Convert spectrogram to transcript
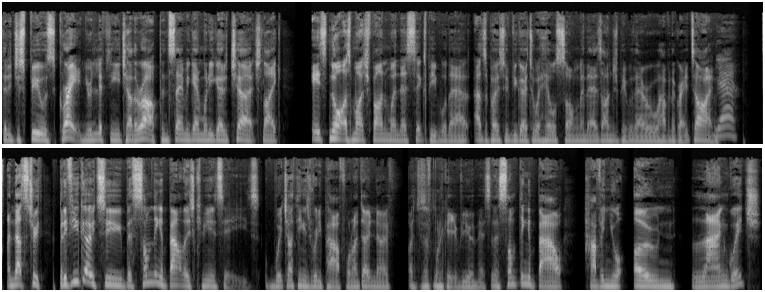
that it just feels great and you're lifting each other up and same again when you go to church like it's not as much fun when there's six people there as opposed to if you go to a Hillsong and there's 100 people there all having a great time yeah. and that's the truth. But if you go to, but something about those communities, which I think is really powerful, and I don't know if I just want to get your view on this. And there's something about having your own language.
